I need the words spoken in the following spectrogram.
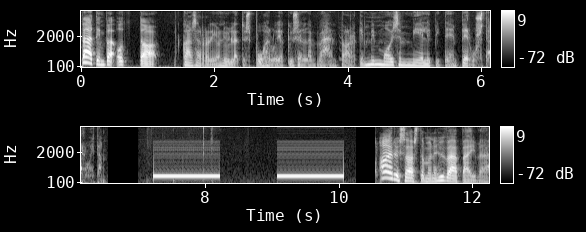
päätinpä ottaa Kansanradion yllätyspuhelu ja kysellä vähän tarkemmin moisen mielipiteen perusteluita. Airi Saastamoinen, hyvää päivää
